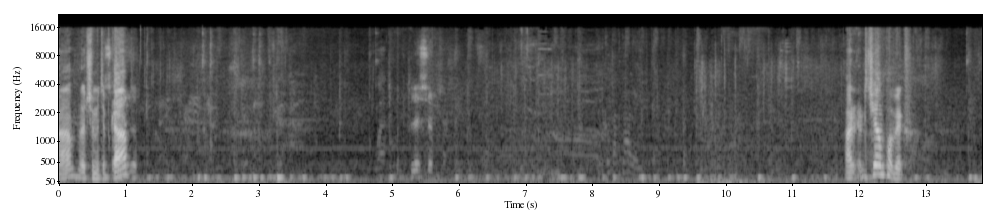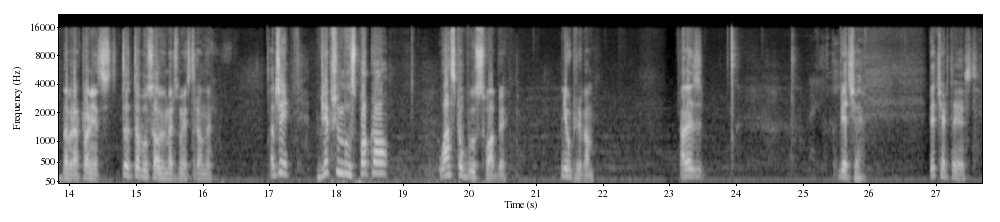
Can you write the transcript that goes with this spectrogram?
Dobra, leczymy typka. Tak dalej. A gdzie on pobiegł? Dobra, koniec. To, to był słaby mecz z mojej strony. Znaczy, Wieprzym był spoko, Łastrą był słaby. Nie ukrywam. Ale... Wiecie. Wiecie jak to jest.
